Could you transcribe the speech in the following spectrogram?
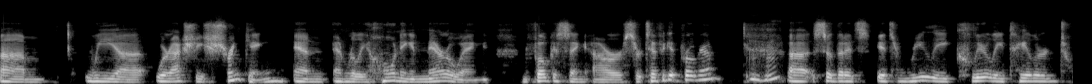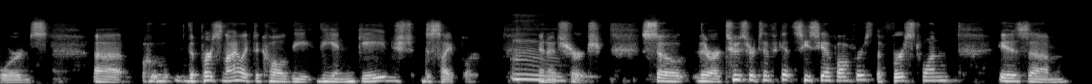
um, we uh, we're actually shrinking and and really honing and narrowing and focusing our certificate program mm-hmm. uh, so that it's it's really clearly tailored towards uh, who, the person I like to call the the engaged discipler. Mm. In a mm. church. So there are two certificates CCF offers. The first one is um,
